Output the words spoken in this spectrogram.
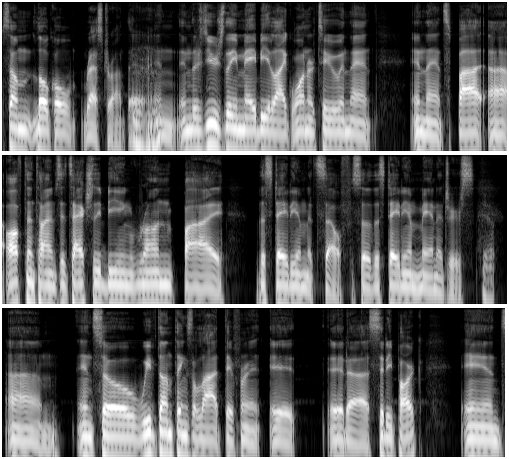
some local restaurant there, Mhm. and and there's usually maybe like one or two in that in that spot. Uh, oftentimes, it's actually being run by the stadium itself, so the stadium managers. Yep. Um, and so we've done things a lot different at at uh, City Park, and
